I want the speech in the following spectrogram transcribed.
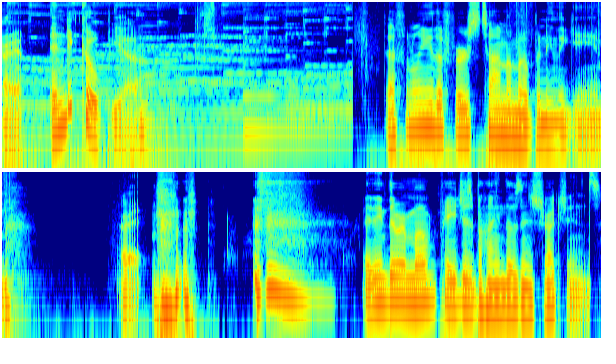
Alright, Indicopia. Definitely the first time I'm opening the game. Alright. I think there were more pages behind those instructions.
